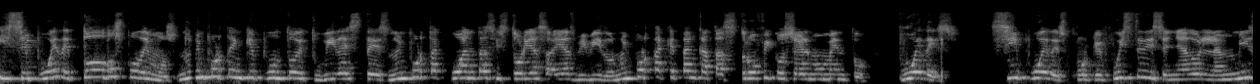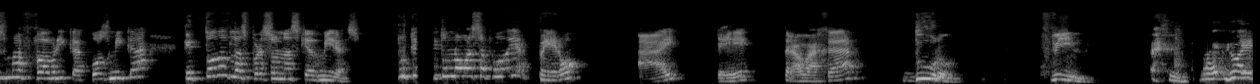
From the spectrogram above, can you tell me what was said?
Y se puede, todos podemos, no importa en qué punto de tu vida estés, no importa cuántas historias hayas vivido, no importa qué tan catastrófico sea el momento, puedes, sí puedes, porque fuiste diseñado en la misma fábrica cósmica que todas las personas que admiras. Porque tú no vas a poder, pero hay que trabajar duro. Fin. No, hay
